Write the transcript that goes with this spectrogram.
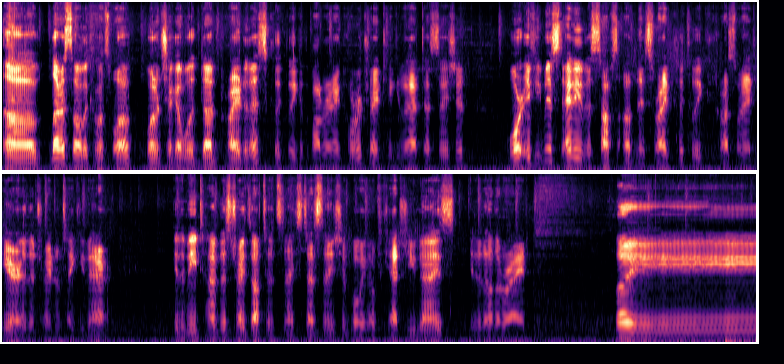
Uh, let us know in the comments below. Want to check out one done prior to this? Click the link in the bottom right corner. Try to take you to that destination. Or if you missed any of the stops on this ride, click the link across my head here, and the train will take you there. In the meantime, this train's off to its next destination, but we hope to catch you guys in another ride. Bye.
